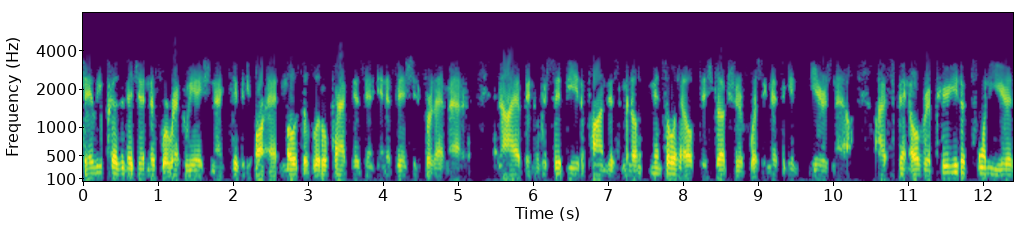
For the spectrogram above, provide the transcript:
daily prison agenda for recreation activity are at most of little practice and inefficient for that matter. And I have been a recipient upon this mental, mental health destruction for significant years now. I've spent over a period of 20 years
